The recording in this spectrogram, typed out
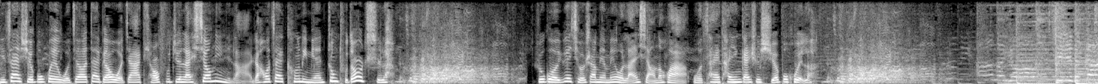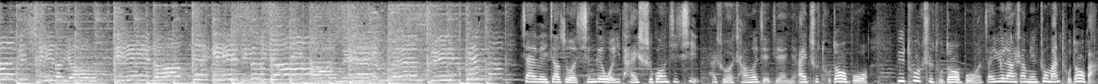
你再学不会，我就要代表我家条幅君来消灭你啦，然后在坑里面种土豆吃了。如果月球上面没有蓝翔的话，我猜他应该是学不会了。”下一位叫做，请给我一台时光机器。他说：“嫦娥姐姐，你爱吃土豆不？玉兔吃土豆不？在月亮上面种满土豆吧。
